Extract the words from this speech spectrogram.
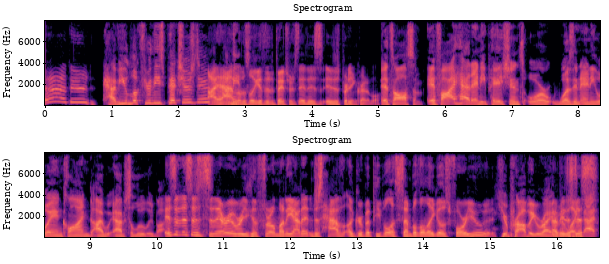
Ah, dude. Have you looked through these pictures, dude? I have. I, mean, was looking through the pictures. It is it is pretty incredible. It's awesome. If I had any patience or was in any way inclined, I would absolutely buy it. Isn't this a scenario where you can throw money at it and just have a group of people assemble the Legos for you? You're probably right. I mean, like this- that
